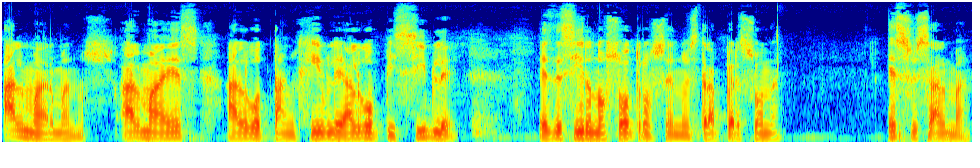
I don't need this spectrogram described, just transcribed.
alma hermanos. Alma es algo tangible algo visible es decir nosotros en nuestra persona. Eso es alma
